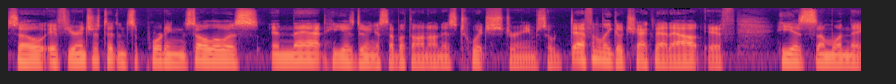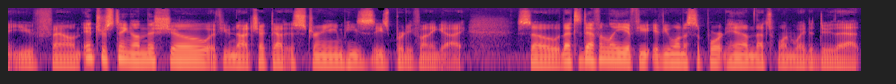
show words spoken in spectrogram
So if you're interested in supporting Soloist in that, he is doing a subathon on his Twitch stream. So definitely go check that out. If he is someone that you've found interesting on this show, if you've not checked out his stream, he's he's a pretty funny guy. So that's definitely if you if you want to support him, that's one way to do that.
